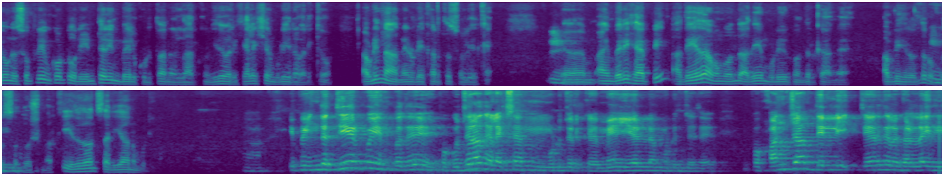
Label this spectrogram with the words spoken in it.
இவங்க சுப்ரீம் கோர்ட் ஒரு இன்டரிம் பெயில் கொடுத்தா நல்லா இருக்கும். இது வரைக்கும் எலெக்ஷன் முடிகிற வரைக்கும். அப்படின்னு நான் என்னுடைய கருத்தை சொல்லியிருக்கேன். ஐ எம் வெரி ஹாப்பி அதே தான் அவங்க வந்து அதே முடிவுக்கு வந்திருக்காங்க அப்படிங்கிறது ரொம்ப சந்தோஷமா இருக்கு. இதுதான் சரியான முடிவு. இப்ப இந்த தீர்ப்பு என்பது இப்ப குஜராத் எலெக்ஷன் முடிஞ்சிருக்கு. மே ஏழுல முடிஞ்சது. இப்போ பஞ்சாப் டெல்லி தேர்தல்கள்ல இது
